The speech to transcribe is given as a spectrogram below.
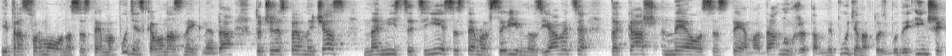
і трансформована система путінська, вона зникне. Да, то через певний час на місце цієї системи все рівно з'явиться така ж неосистема. Да, ну вже там не Путін, а хтось буде інший.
